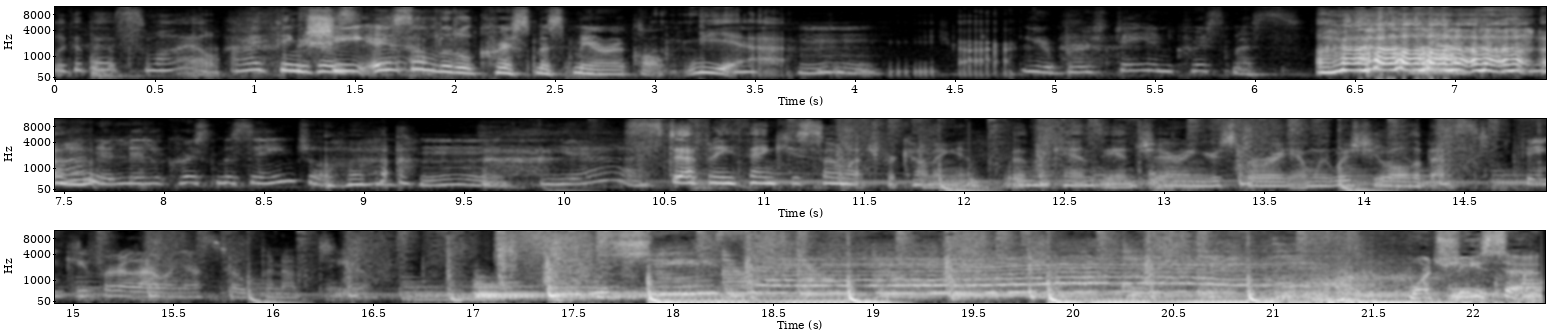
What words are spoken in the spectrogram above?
Look at that smile. i think Because- she is a little christmas miracle Yeah. yeah. your birthday and christmas a little christmas angel mm-hmm. yeah Stephanie, thank you so much for coming in with Mackenzie and sharing your story. And we wish you all the best. Thank you for allowing us to open up to you. What she said. What She Said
